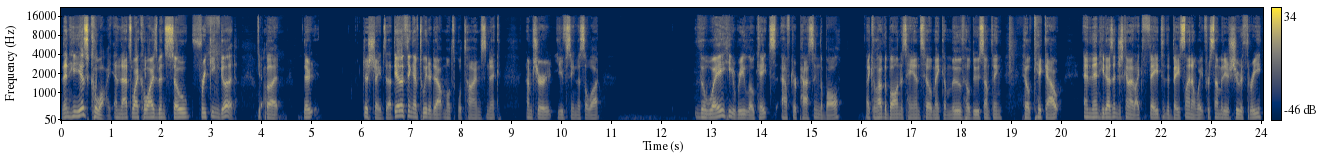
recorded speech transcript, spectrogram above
then he is Kawhi. And that's why Kawhi's been so freaking good. Yeah. But there just shades that. The other thing I've tweeted out multiple times, Nick, I'm sure you've seen this a lot. The way he relocates after passing the ball, like he'll have the ball in his hands, he'll make a move, he'll do something, he'll kick out, and then he doesn't just kind of like fade to the baseline and wait for somebody to shoot a three.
